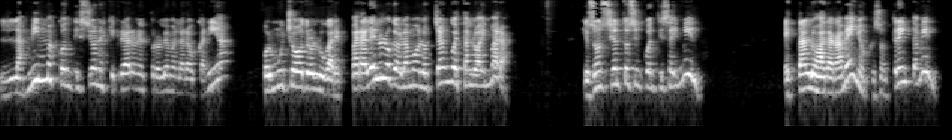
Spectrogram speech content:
las mismas condiciones que crearon el problema en la Araucanía por muchos otros lugares. Paralelo a lo que hablamos de los changos están los Aymara, que son 156 mil están los atacameños, que son 30.000,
